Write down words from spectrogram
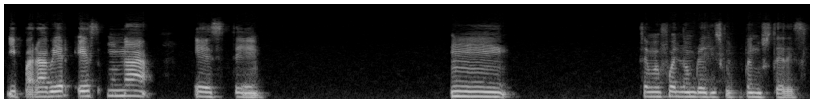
y para ver es una, este, mm, se me fue el nombre, disculpen ustedes,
